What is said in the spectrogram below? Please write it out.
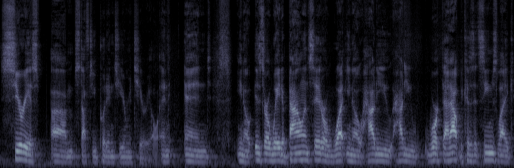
serious um, stuff do you put into your material and and you know is there a way to balance it or what you know how do you how do you work that out because it seems like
